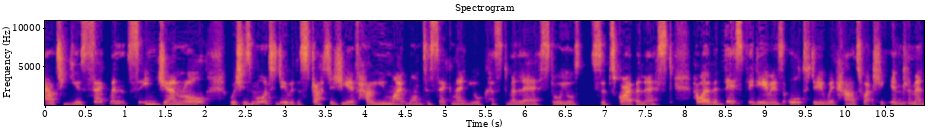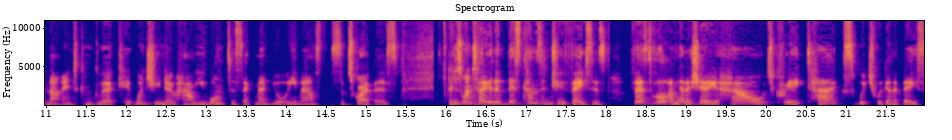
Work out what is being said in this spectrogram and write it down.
how to use segments in general, which is more to do with the strategy of how you might want to segment your customer list or your subscriber list. However, this video is all to do with how to actually implement implement that into ConvertKit once you know how you want to segment your email subscribers. I just want to tell you that this comes in two phases. First of all, I'm going to show you how to create tags, which we're going to base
